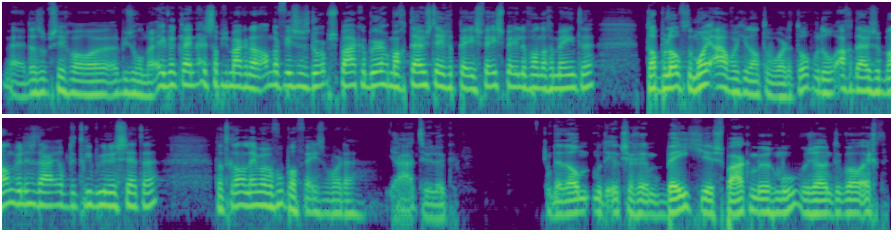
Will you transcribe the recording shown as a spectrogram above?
nee, dat is op zich wel bijzonder. Even een klein uitstapje maken naar een ander vissersdorp. Spakenburg mag thuis tegen PSV spelen van de gemeente. Dat belooft een mooi avondje dan te worden, toch? Ik bedoel, 8000 man willen ze daar op de tribunes zetten. Dat kan alleen maar een voetbalfeest worden. Ja, natuurlijk. Ik ben wel, moet ik zeggen, een beetje Spakenburg moe. We zijn natuurlijk wel echt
